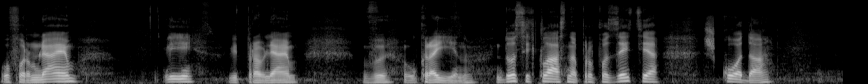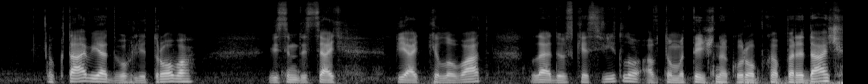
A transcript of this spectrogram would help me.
оформляємо і відправляємо в Україну. Досить класна пропозиція. Шкода Октавія 2-літрова, 85 кВт, ледовське світло, автоматична коробка передач.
